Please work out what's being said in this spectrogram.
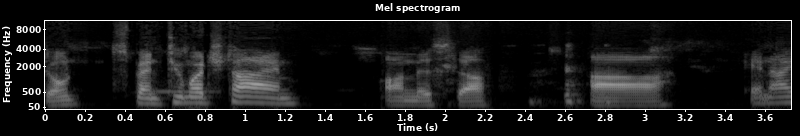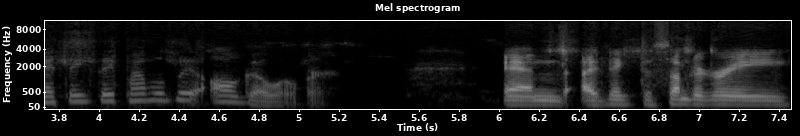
don't spend too much time on this stuff. Uh, and I think they probably all go over. And I think to some degree,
